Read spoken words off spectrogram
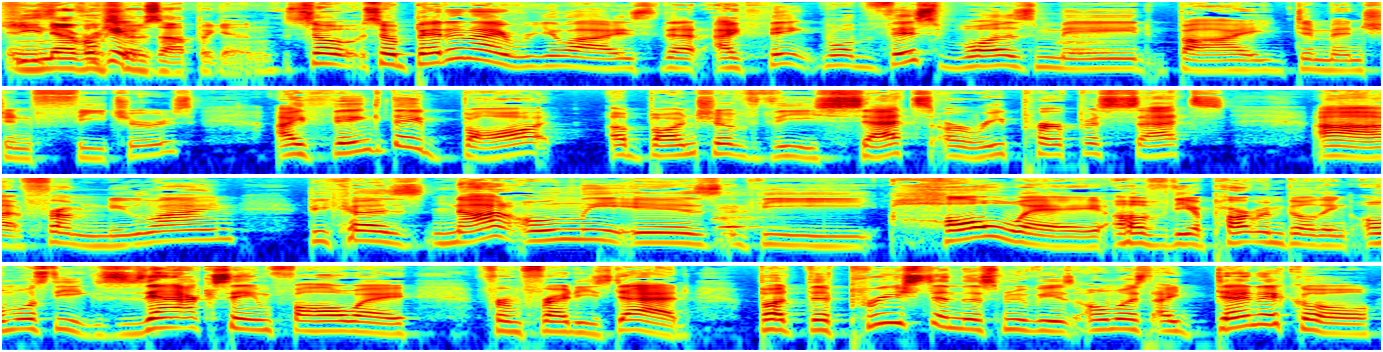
and he never okay. shows up again. So so Ben and I realized that I think well this was made by Dimension Features. I think they bought a bunch of the sets or repurposed sets uh from New Line because not only is the hallway of the apartment building almost the exact same hallway from Freddy's Dead, but the priest in this movie is almost identical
